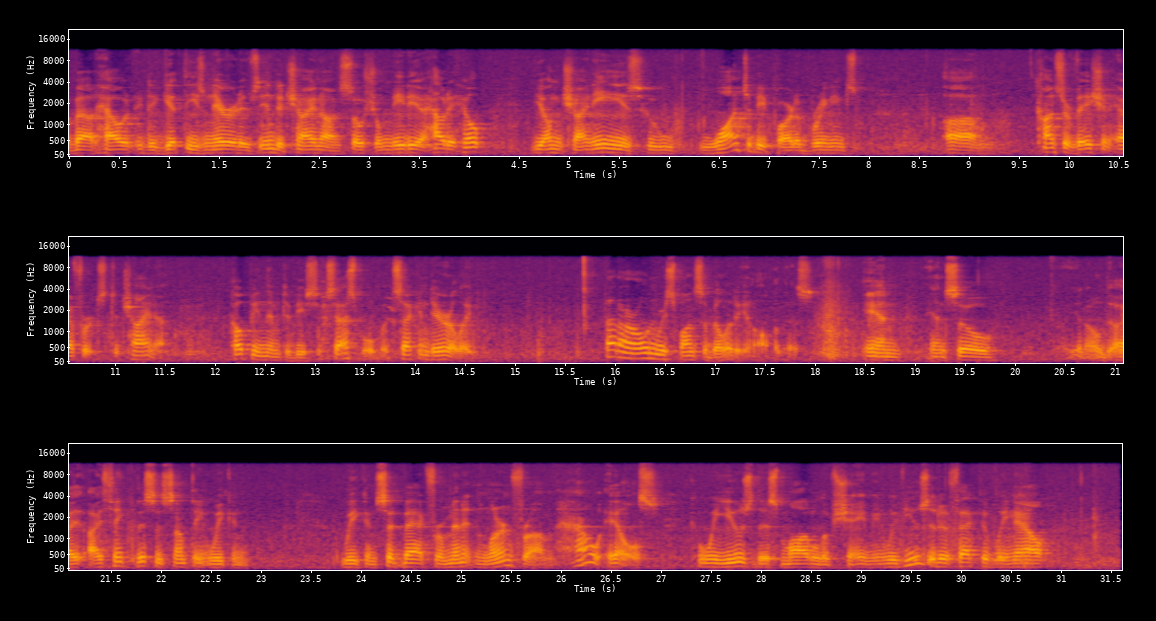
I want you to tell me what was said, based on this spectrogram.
about how to get these narratives into China on social media, how to help young Chinese who want to be part of bringing um, conservation efforts to China, helping them to be successful, but secondarily, about our own responsibility in all of this. And, and so, you know, I, I think this is something we can, we can sit back for a minute and learn from. How else can we use this model of shaming? We've used it effectively now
